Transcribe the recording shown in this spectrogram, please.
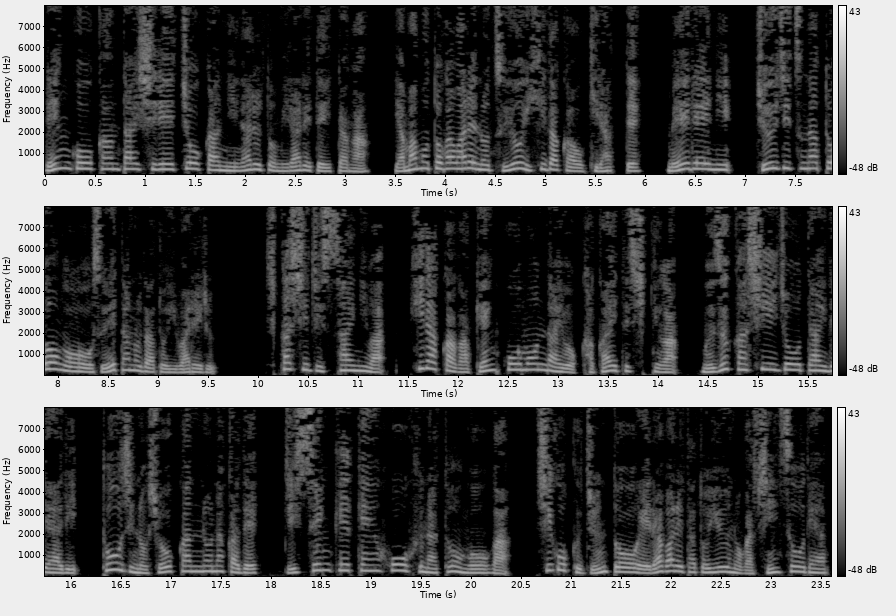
連合艦隊司令長官になると見られていたが、山本側れの強い日高を嫌って、命令に忠実な統合を据えたのだと言われる。しかし実際には、日高が健康問題を抱えて指揮が難しい状態であり、当時の召喚の中で実戦経験豊富な統合が至極順当を選ばれたというのが真相であっ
